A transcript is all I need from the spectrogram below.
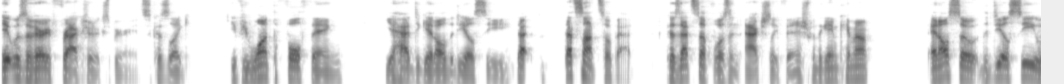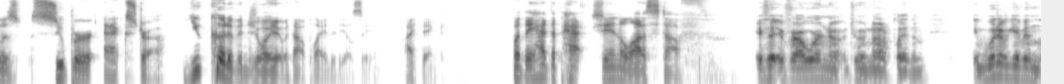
it was a very fractured experience because like, if you want the full thing, you had to get all the DLC. That that's not so bad because that stuff wasn't actually finished when the game came out. And also, the DLC was super extra. You could have enjoyed it without playing the DLC, I think. But they had to patch in a lot of stuff. if if I were no, to have not have played them, it would have given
